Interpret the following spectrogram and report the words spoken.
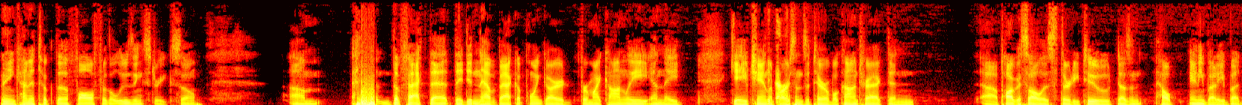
then he kind of took the fall for the losing streak. So, um, the fact that they didn't have a backup point guard for Mike Conley, and they gave Chandler Yeah. Parsons a terrible contract, and uh, Paul Gasol is 32, doesn't help anybody. But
